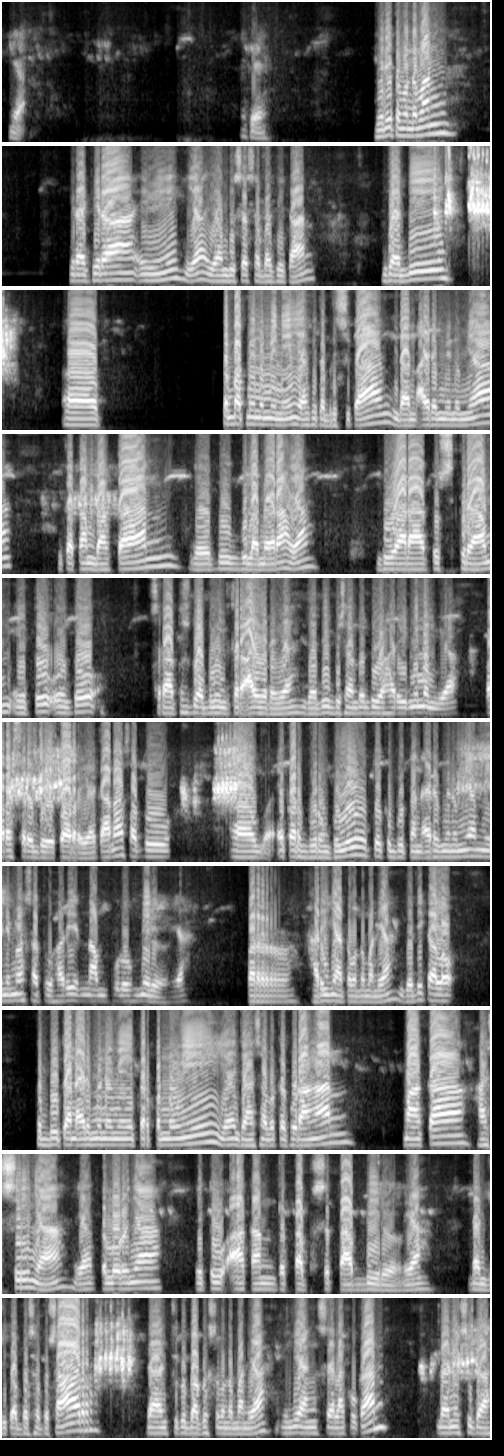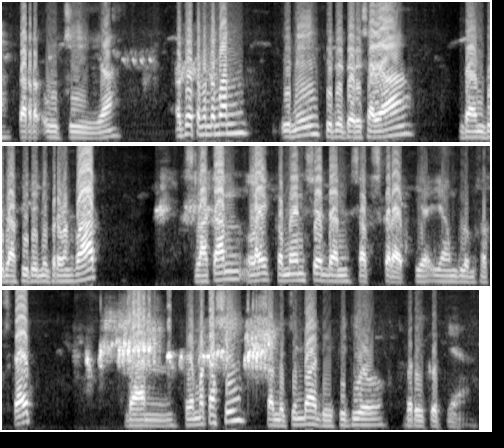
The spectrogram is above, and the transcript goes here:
Ya. Oke. Jadi teman-teman kira-kira ini ya yang bisa saya bagikan. Jadi eh, tempat minum ini ya kita bersihkan. Dan air minumnya kita tambahkan yaitu gula merah ya. 200 gram itu untuk 120 liter air ya. Jadi bisa untuk dua hari minum ya per 1000 ekor ya. Karena satu uh, ekor burung puyuh untuk kebutuhan air minumnya minimal satu hari 60 mil ya per harinya teman-teman ya. Jadi kalau kebutuhan air minumnya terpenuhi ya jangan sampai kekurangan maka hasilnya ya telurnya itu akan tetap stabil ya dan juga besar-besar dan cukup bagus teman-teman ya. Ini yang saya lakukan dan ini sudah teruji ya. Oke teman-teman ini video dari saya dan bila video ini bermanfaat silahkan like, comment, share, dan subscribe ya yang belum subscribe. Dan terima kasih sampai jumpa di video berikutnya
